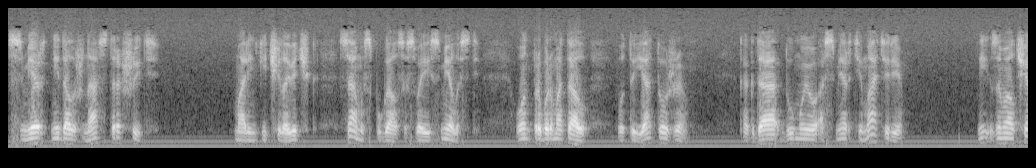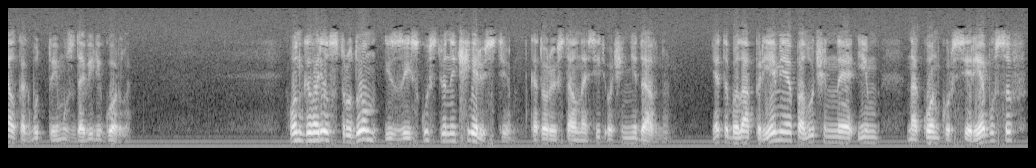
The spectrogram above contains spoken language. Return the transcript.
смерть не должна страшить. Маленький человечек сам испугался своей смелости. Он пробормотал, вот и я тоже, когда думаю о смерти матери, и замолчал, как будто ему сдавили горло. Он говорил с трудом из-за искусственной челюсти, которую стал носить очень недавно. Это была премия, полученная им на конкурсе ребусов,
